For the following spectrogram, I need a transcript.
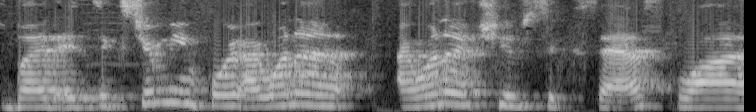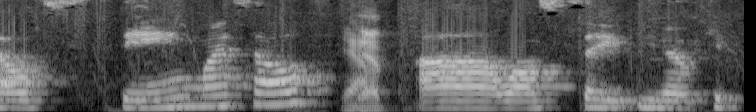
but it's extremely important. I wanna I wanna achieve success while staying myself Yeah. yep uh, while say you know keep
